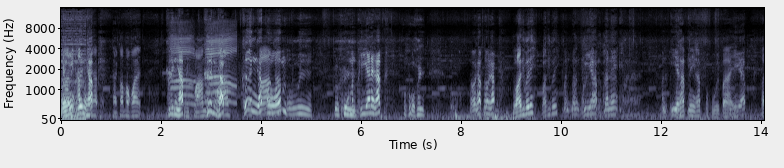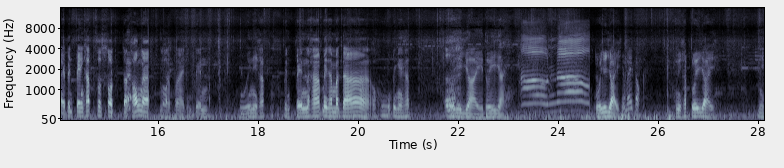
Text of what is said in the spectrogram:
อย่างนี้ขึ้นครับ แต่ก็บอกว่าขึ้นครับมีความขึ้นครับ ขึ้นครับวาผมโอ้ยโอ้โอ้ยมันเพลียเลยครับโอ้ยโทษครับโทษครับวางที่พื้นดิวางที่พื้นดิมันมันเพลียครับตอนนี้มันเพลียนี่คครัรับบนี่ครับโอ้โหปลาไหลเพลียครับปลาไหลเป็นๆครับ สดๆจากท้องนานี่ครับปลาไหลเป็นๆโอ้ยนี่ครับ เป็นๆนะครับ ไม่ธรรมดาโอ้โหเป็นไงครับตัวใหญ่ๆตัวใหญ่ๆตัวใหญ่ยังไม่ได้ตกๆ นี่ครับตัวใหญ่ๆนี่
